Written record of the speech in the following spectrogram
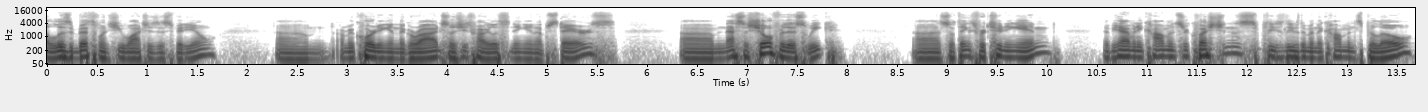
Elizabeth when she watches this video. Um, I'm recording in the garage, so she's probably listening in upstairs. Um, that's the show for this week. Uh, so thanks for tuning in. If you have any comments or questions, please leave them in the comments below.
